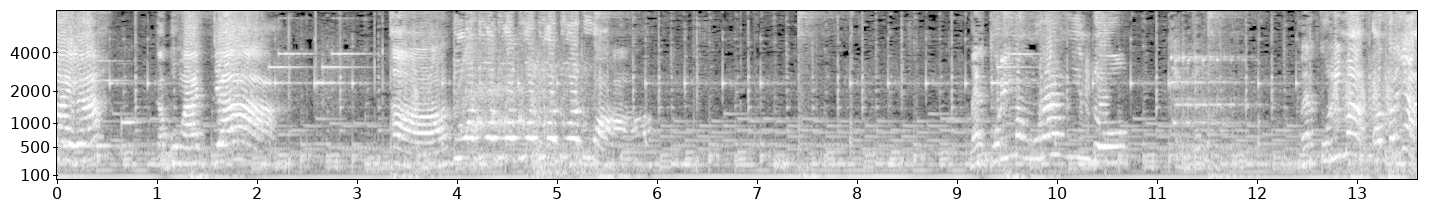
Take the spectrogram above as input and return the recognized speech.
lah ya gabung aja ah dua dua dua dua dua dua dua Merkuri mah ngurangin dong Merkuri mah konternya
